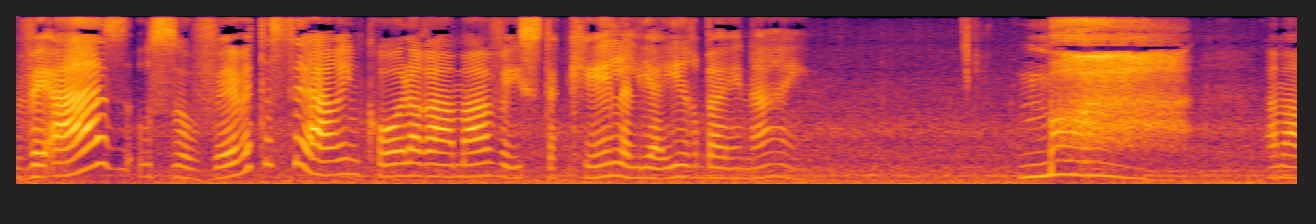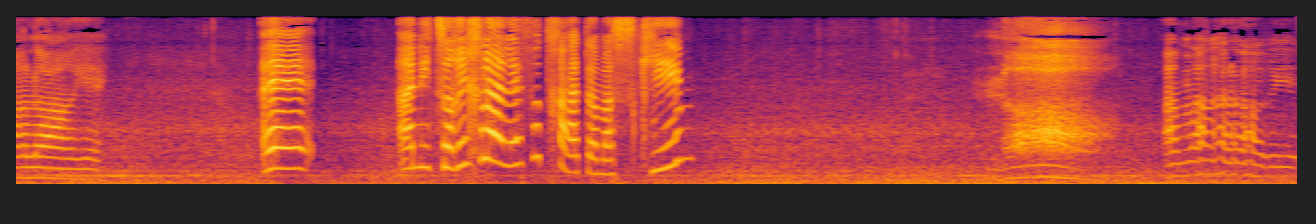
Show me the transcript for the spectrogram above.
ואז הוא סובב את השיער עם כל הרעמה והסתכל על יאיר בעיניים. מה? אמר לו האריה. אני צריך לאלף אותך, אתה מסכים? לא, אמר לו האריה.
